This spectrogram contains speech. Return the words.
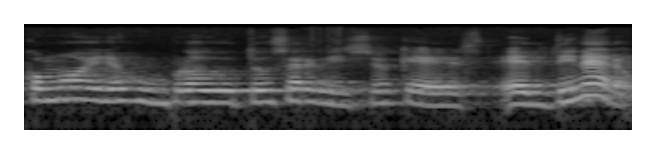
como ellos un producto o servicio que es el dinero.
